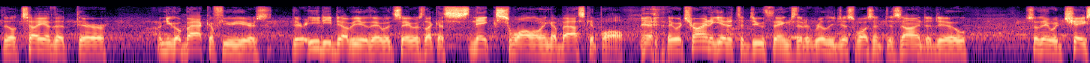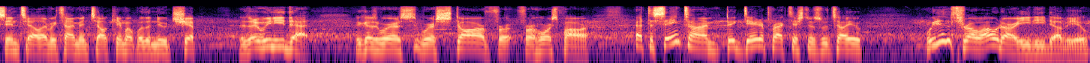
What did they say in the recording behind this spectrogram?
they'll tell you that they're, when you go back a few years, their EDW, they would say, was like a snake swallowing a basketball. Yeah. They were trying to get it to do things that it really just wasn't designed to do, so they would chase Intel every time Intel came up with a new chip. They say, we need that, because we're, we're starved for, for horsepower. At the same time, big data practitioners would tell you, we didn't throw out our EDW.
